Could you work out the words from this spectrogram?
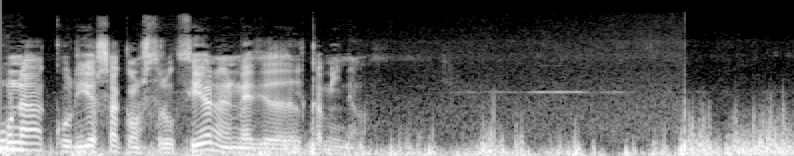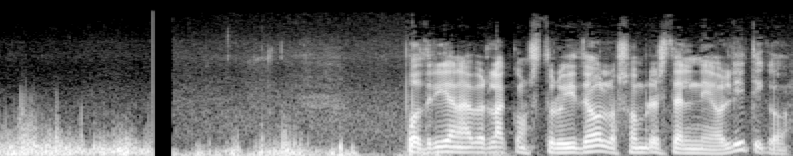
Una curiosa construcción en medio del camino. Podrían haberla construido los hombres del Neolítico.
